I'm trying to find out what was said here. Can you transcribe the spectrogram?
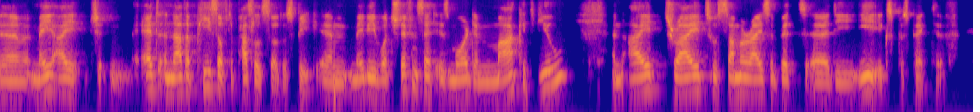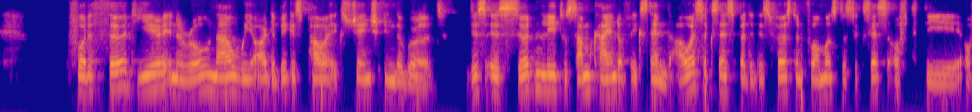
Uh, may I add another piece of the puzzle, so to speak? Um, maybe what Steffen said is more the market view, and I try to summarize a bit uh, the EEX perspective. For the third year in a row now, we are the biggest power exchange in the world this is certainly to some kind of extent our success, but it is first and foremost the success of the of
